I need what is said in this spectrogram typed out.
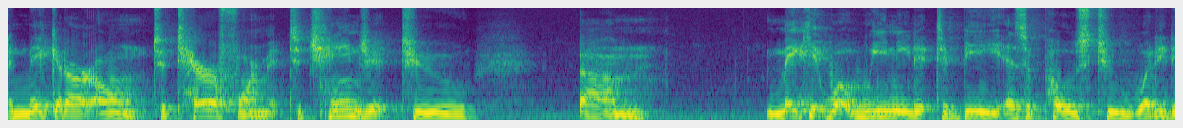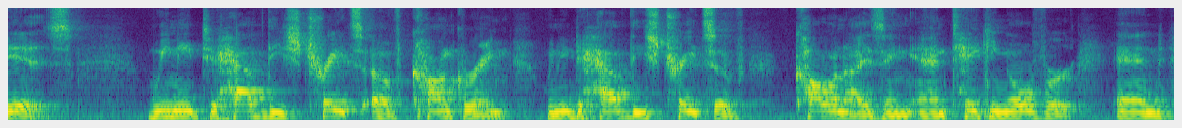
and make it our own, to terraform it, to change it, to um, make it what we need it to be as opposed to what it is. We need to have these traits of conquering. We need to have these traits of colonizing and taking over and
